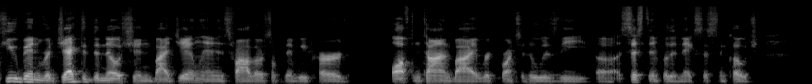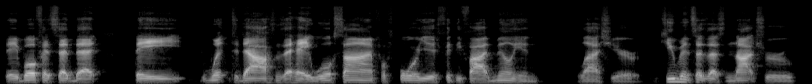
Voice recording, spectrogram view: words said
Cuban rejected the notion by Jalen and his father, something we've heard oftentimes by Rick Brunson, who is the uh, assistant for the Knicks, assistant coach. They both had said that they went to Dallas and said, "Hey, we'll sign for four years, fifty-five million last year." Cuban says that's not true.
